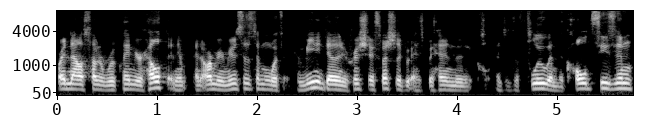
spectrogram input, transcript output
Right now, it's time to reclaim your health and, and arm your immune system with convenient daily nutrition, especially as we head into the, into the flu and the cold season.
